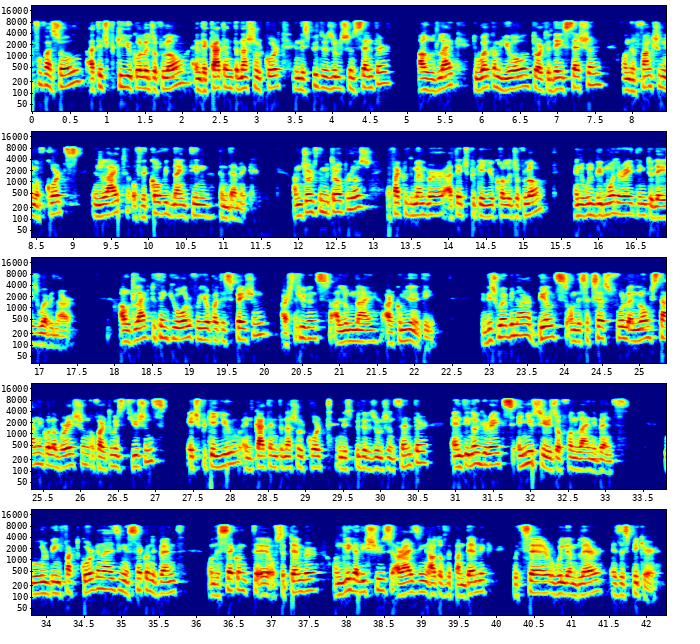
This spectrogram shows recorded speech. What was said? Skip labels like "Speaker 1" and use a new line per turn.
Behalf of us all at HBKU College of Law and the Qatar International Court and Dispute Resolution Center, I would like to welcome you all to our today's session on the functioning of courts in light of the COVID-19 pandemic. I'm George Dimitropoulos, a faculty member at HBKU College of Law, and will be moderating today's webinar. I would like to thank you all for your participation, our students, alumni, our community. This webinar builds on the successful and long-standing collaboration of our two institutions, HBKU and Qatar International Court and Dispute Resolution Center, and inaugurates a new series of online events. We will be in fact co-organizing a second event on the 2nd uh, of September on legal issues arising out of the pandemic with Sir William Blair as the speaker.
